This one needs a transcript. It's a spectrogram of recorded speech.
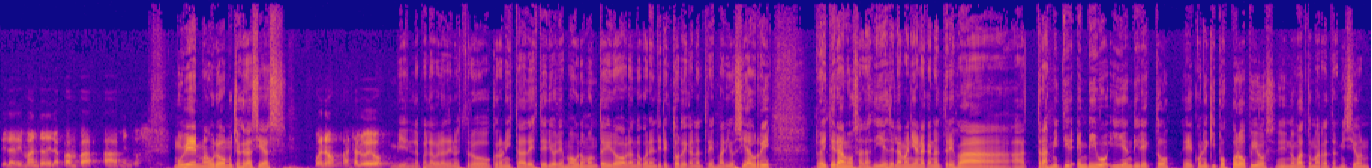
de la demanda de La Pampa a Mendoza. Muy bien, Mauro, muchas gracias. Bueno, hasta luego. Bien, la palabra de nuestro cronista de exteriores, Mauro Monteiro, hablando con el director de Canal 3, Mario Ciaurri. Reiteramos, a las 10 de la mañana Canal 3 va a, transmitir en vivo y en directo eh, con equipos propios, eh, no va a tomar la transmisión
